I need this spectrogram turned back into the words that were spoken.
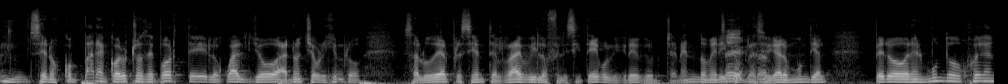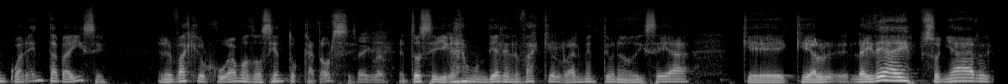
se nos comparan con otros deportes, lo cual yo anoche, por ejemplo, saludé al presidente del rugby, lo felicité porque creo que es un tremendo mérito clasificar un mundial, pero en el mundo juegan 40 países. En el básquet jugamos 214. Entonces llegar a un mundial en el básquet realmente una odisea que, que la idea es soñar,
